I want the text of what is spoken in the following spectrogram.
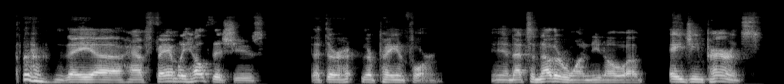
they uh, have family health issues that they're they're paying for, and that's another one. You know, uh, aging parents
